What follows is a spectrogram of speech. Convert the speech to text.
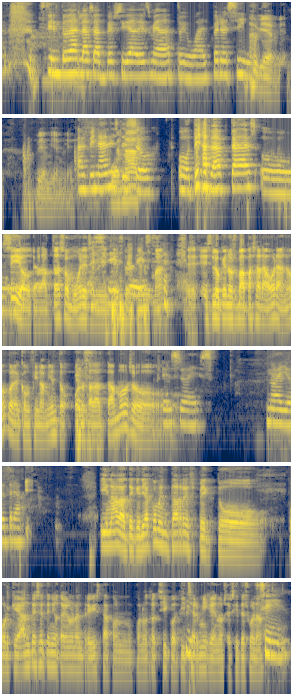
si en todas las adversidades me adapto igual, pero sí. Bien, bien. Bien, bien, bien. Al final es pues eso. O te adaptas o. Sí, o te adaptas o mueres en el intento. Es. Eh, es lo que nos va a pasar ahora, ¿no? Con el confinamiento. O nos adaptamos o. Eso es. No hay otra. Y nada, te quería comentar respecto, porque antes he tenido también una entrevista con, otro chico, Teacher Miguel, no sé si te suena. Sí.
